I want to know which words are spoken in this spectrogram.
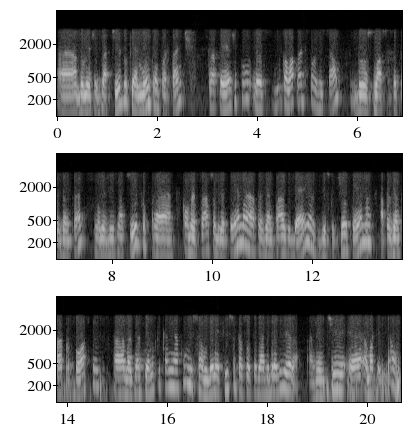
uh, do legislativo que é muito importante estratégico, eu me coloco à disposição dos nossos representantes no Legislativo para conversar sobre o tema, apresentar as ideias, discutir o tema, apresentar propostas, ah, mas nós temos que caminhar com isso, é um benefício para a sociedade brasileira. A gente é, é uma questão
